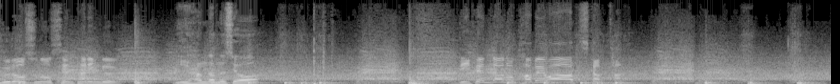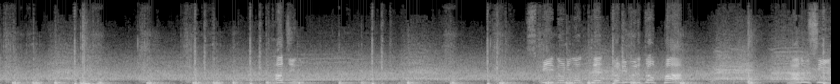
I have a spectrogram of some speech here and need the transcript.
クロスのセンタリング。いい判断ですよ。ディフェンダーの壁は厚かったてドリブル突破。ナルシーズ。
